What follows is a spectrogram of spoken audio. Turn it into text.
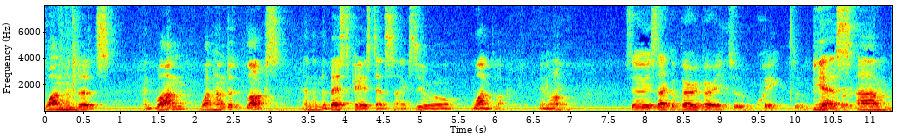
101, 100 blocks, and in the best case, that's like 0, 1 block. You know? Okay. So it's like a very very sort of quick sort of. Yes, um,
